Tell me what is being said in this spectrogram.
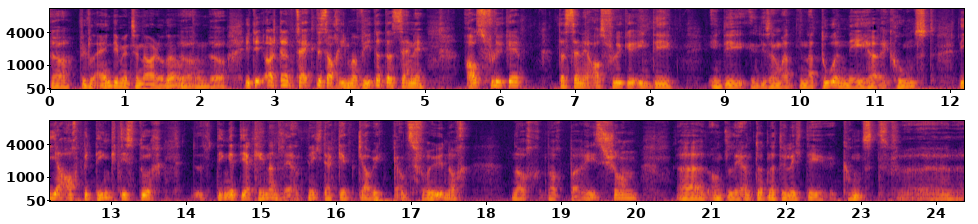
ja. bisschen eindimensional, oder? Ja, ja. Die Ausstellung zeigt es auch immer wieder, dass seine Ausflüge dass seine Ausflüge in die, in die, in die sagen wir, naturnähere Kunst, die ja auch bedingt ist durch Dinge, die er kennenlernt. Nicht? Er geht, glaube ich, ganz früh nach, nach, nach Paris schon äh, und lernt dort natürlich die Kunst äh,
